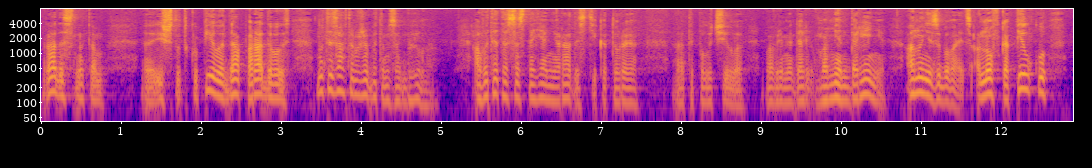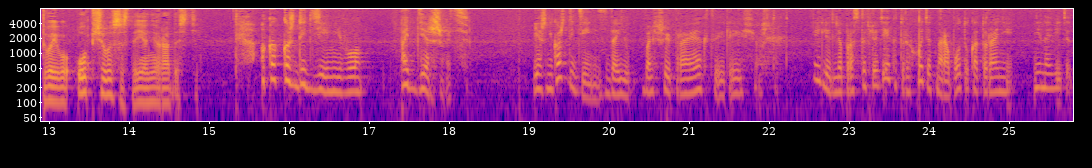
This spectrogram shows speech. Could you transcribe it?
радостно там, э, и что-то купила, да, порадовалась. Но ты завтра уже об этом забыла. А вот это состояние радости, которое ты получила во время в момент дарения, оно не забывается. Оно в копилку твоего общего состояния радости. А как каждый день его поддерживать? Я же не каждый день сдаю большие проекты или еще что-то. Или для простых людей, которые ходят на работу, которую они ненавидят.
